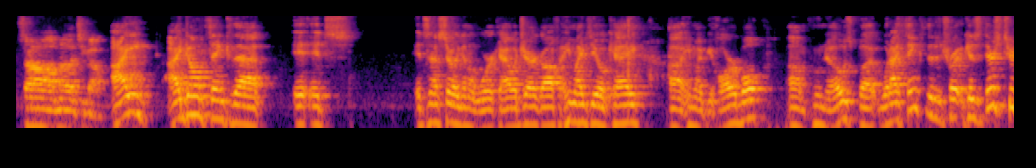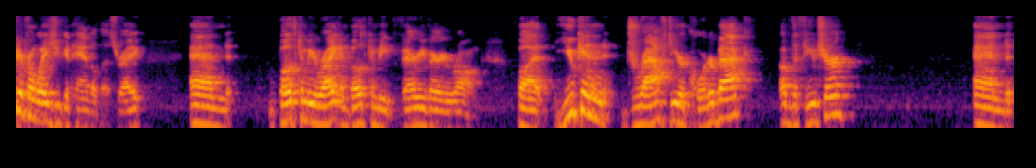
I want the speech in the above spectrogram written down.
so I'm gonna let you go. I I don't think that it, it's it's necessarily going to work out with Jared Goff. He might be okay. Uh, he might be horrible. Um, who knows? But what I think the Detroit because there's two different ways you can handle this, right? And both can be right and both can be very very wrong. But you can draft your quarterback of the future and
